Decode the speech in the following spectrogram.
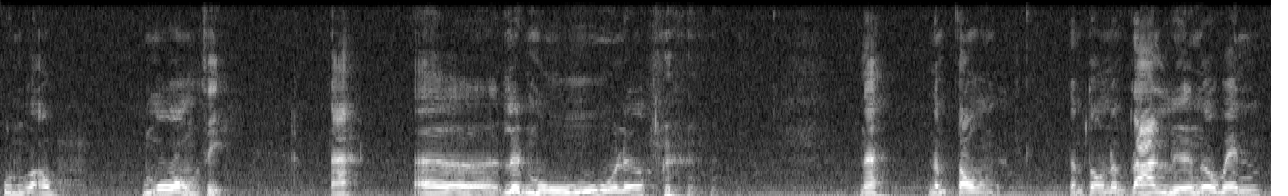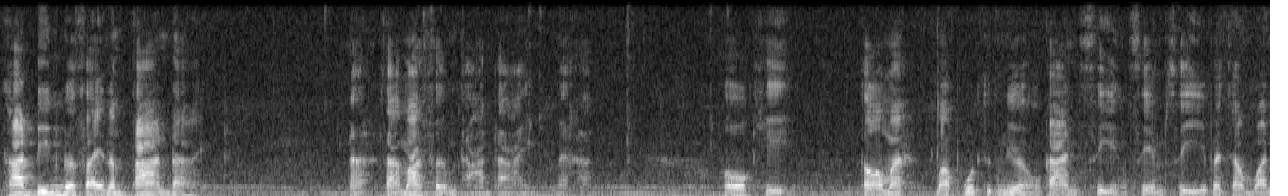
คุณก็เอาม่วงสิ นะเออเลือดหมูเนอะนะน้ำตรงน้ำตรงน้ำตาลเหลืองก็เว้นธาตุดินก็ใส่น้ำตาลได้นะสามารถเสริมธาตุได้นะครับ โอเค ต่อมามาพูดถึงเรื่องของการเสี่ยงเซยมซีประจำวัน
